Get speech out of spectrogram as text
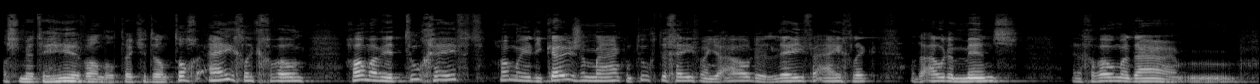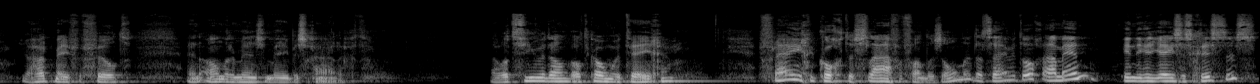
Als je met de Heer wandelt, dat je dan toch eigenlijk gewoon, gewoon maar weer toegeeft. Maar je die keuze maakt om toe te geven aan je oude leven eigenlijk, aan de oude mens. En gewoon maar daar mm, je hart mee vervult en andere mensen mee beschadigt. Nou, wat zien we dan? Wat komen we tegen? Vrijgekochte slaven van de zonde, dat zijn we toch? Amen in de Heer Jezus Christus.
